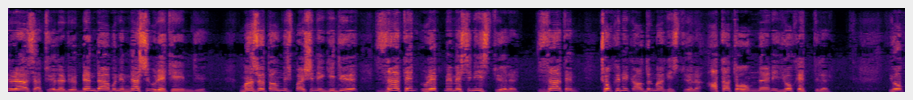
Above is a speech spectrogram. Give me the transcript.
liraya satıyorlar diyor. Ben daha bunu nasıl üreteyim diyor. Mazot almış başını gidiyor. Zaten üretmemesini istiyorlar. Zaten çokunu kaldırmak istiyorlar. Ata tohumlarını yok ettiler. Yok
